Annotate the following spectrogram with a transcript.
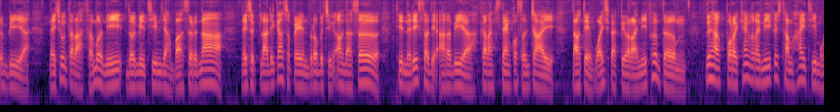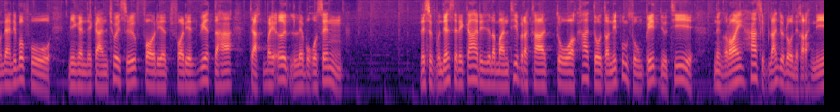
ลอมเบีย ในช่วงตลาดซัมเมอร์นี้ โดยมีทีมอย่างบาร์เซโลนาในศึกลาลิกาสเปนรวมไปถึงอัลนาเซอร์ ทีมในลีกซาอุดิอาระเบียกำลังแสดงความสนใจ ดาวเตะไว้18ปีรายนี้เพิ่มเติมโดยหากปล่อยแข้งรายนี้ก็จะทำให้ทีมของแดนลิเวอร์พูลมีเงินในการช่วยซื้อฟอร์เรียนฟอร์เรียนเวียดนะฮะจากไบเออร์เลโบโกเซน ในศึกบุนเดสเลิก้าในเยอรมันที่ราคาตัวค่าตัวตอนนี้พุ่งสูงปี๊ดอยู่ที่ 150 ล้านยูโรในขณะนี้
